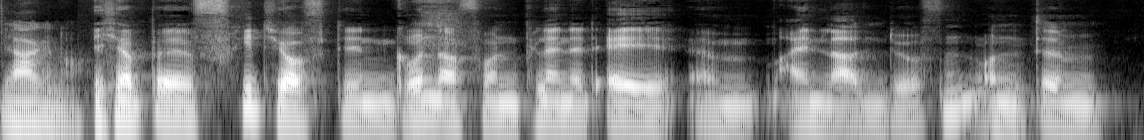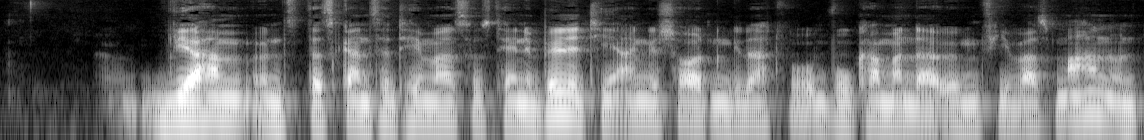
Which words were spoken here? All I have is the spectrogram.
Ja, genau. Ich habe äh, Friedjof, den Gründer von Planet A, ähm, einladen dürfen. Und ähm, wir haben uns das ganze Thema Sustainability angeschaut und gedacht, wo, wo kann man da irgendwie was machen? Und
